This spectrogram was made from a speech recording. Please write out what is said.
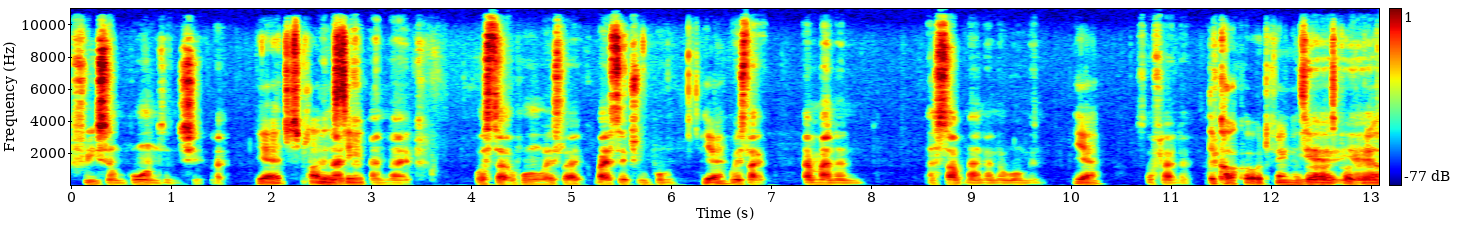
threesome porns and shit like, Yeah, just planting the like, seed. and like, what's that porn where it's like bisexual porn, Yeah, where it's like a man and a sub man and a woman, yeah. stuff like that. The cuckold thing as yeah, well is popular, yeah,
